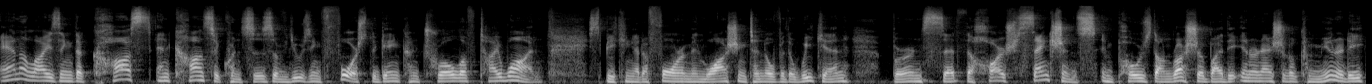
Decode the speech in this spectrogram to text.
analyzing the costs and consequences of using force to gain control of Taiwan. Speaking at a forum in Washington over the weekend, Burns said the harsh sanctions imposed on Russia by the international community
